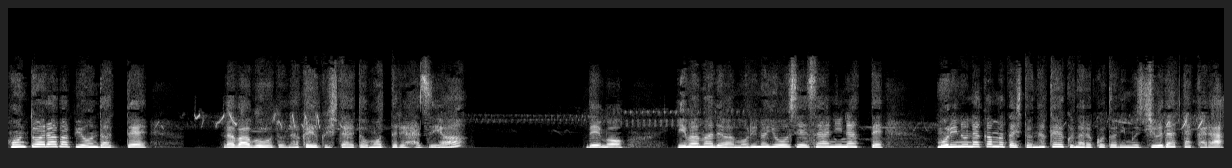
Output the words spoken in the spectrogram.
本当はラバピョンだって、ラバボーと仲良くしたいと思ってるはずよ。でも、今までは森の妖精さんになって、森の仲間たちと仲良くなることに夢中だったから、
